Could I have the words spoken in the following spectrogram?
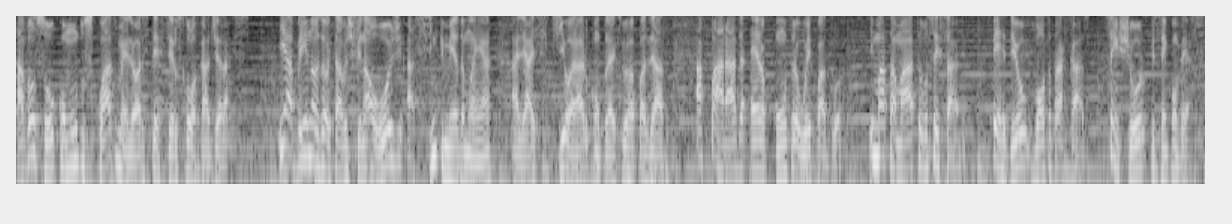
avançou como um dos quatro melhores terceiros colocados gerais. E abrindo as oitavas de final hoje, às 5h30 da manhã, aliás, que horário complexo, viu rapaziada? A parada era contra o Equador. E mata-mata, vocês sabem, perdeu, volta para casa, sem choro e sem conversa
